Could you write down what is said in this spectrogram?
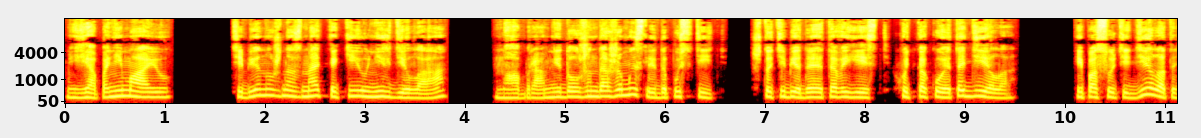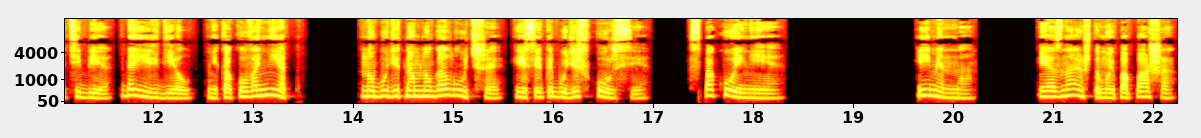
Я понимаю. Тебе нужно знать, какие у них дела, но Абрам не должен даже мысли допустить, что тебе до этого есть хоть какое-то дело. И по сути дела-то тебе до их дел никакого нет. Но будет намного лучше, если ты будешь в курсе. Спокойнее. Именно. Я знаю, что мой папаша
